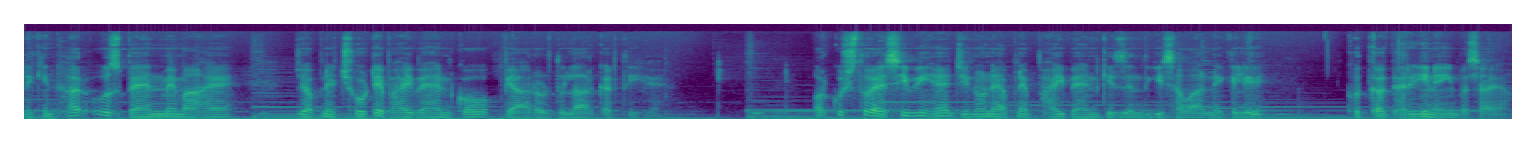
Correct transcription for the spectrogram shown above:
लेकिन हर उस बहन में माँ है जो अपने छोटे भाई बहन को प्यार और दुलार करती है। और कुछ तो ऐसी भी हैं जिन्होंने अपने भाई बहन की ज़िंदगी संवारने के लिए खुद का घर ही नहीं बसाया।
